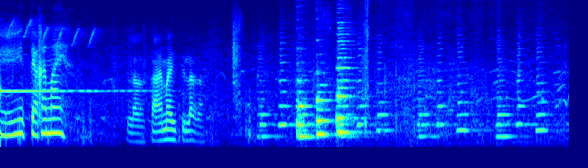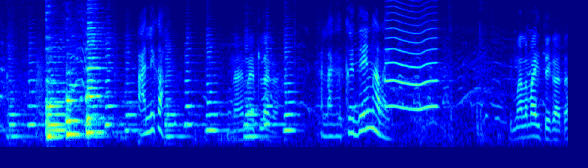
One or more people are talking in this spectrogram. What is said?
ए त्या का नाही लागा काय माहिती लागा आली का? नाही माहीत लागा आला का कधी येणार आहे? ते मला माहिती आहे का आता?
